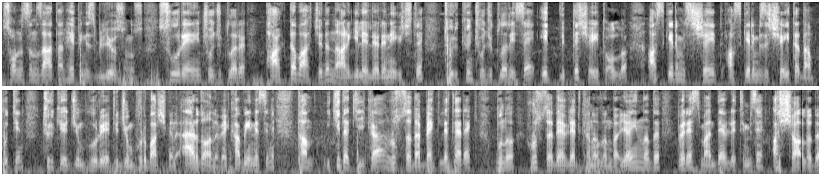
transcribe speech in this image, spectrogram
Sonrasını zaten hepiniz biliyorsunuz. Suriye'nin çocukları parkta bahçede nargilelerini içti. Türk'ün çocukları ise İdlib'de şehit oldu. Askerimiz şehit, askerimizi şehit eden Putin, Türkiye Cumhuriyeti Cumhurbaşkanı Erdoğan'ı ve kabinesini tam 2 dakika Rusya'da bekleterek bunu Rusya Devlet kanalında yayınladı ve resmen devletimizi aşağıladı.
